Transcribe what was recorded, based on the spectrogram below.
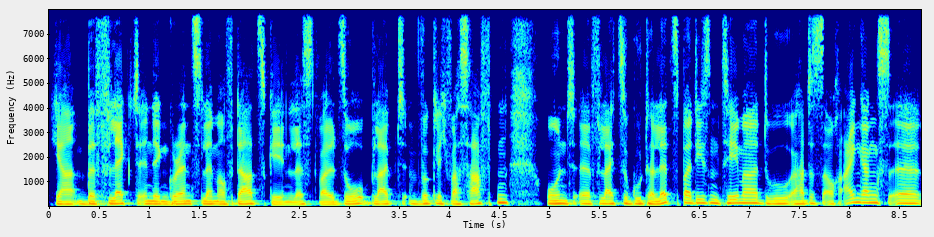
ja, befleckt in den Grand Slam of Darts gehen lässt, weil so bleibt wirklich was haften. Und äh, vielleicht zu guter Letzt bei diesem Thema, du hattest auch eingangs äh,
